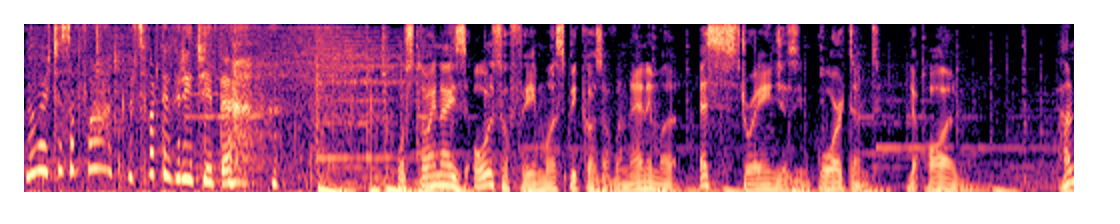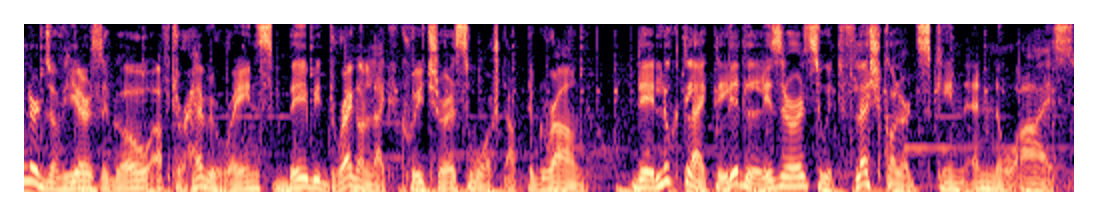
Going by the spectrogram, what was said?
nu mai știu ce să fac, sunt foarte fericită. Postojna is also famous because of an animal as strange as important, the olm. Hundreds of years ago, after heavy rains, baby dragon like creatures washed up the ground. They looked like little lizards with flesh colored skin and no eyes.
